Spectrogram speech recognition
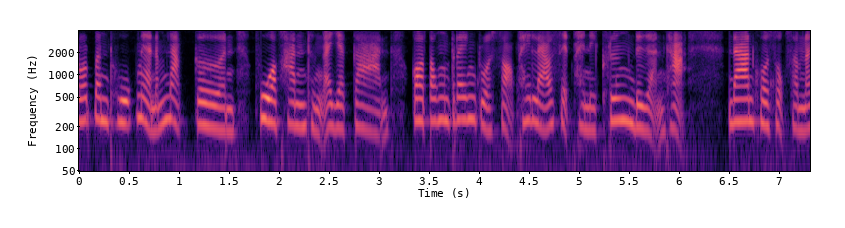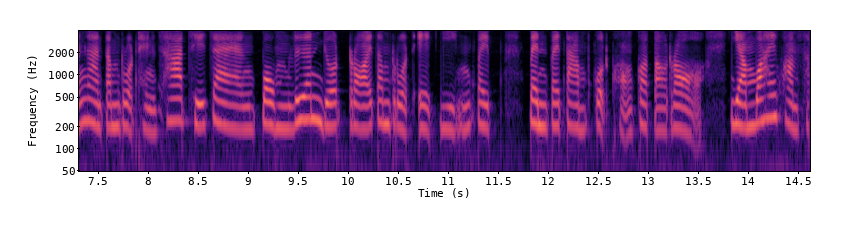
รถบรรทุกเนี่ยน้ำหนักเกิน พัวพันถึงอายการ ก็ต้องเร่งตรวจสอบให้แล้วเสร็จภายในครึ่งเดือนค่ะ ด้านโฆษกสำนักงงานตำรวจแห่งชาติชี้แจง ปมเลื่อนยศร้อยตำรวจเอกหญิงไปเป็นไปตามกฎของกตรย้ำว่าให้ความส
